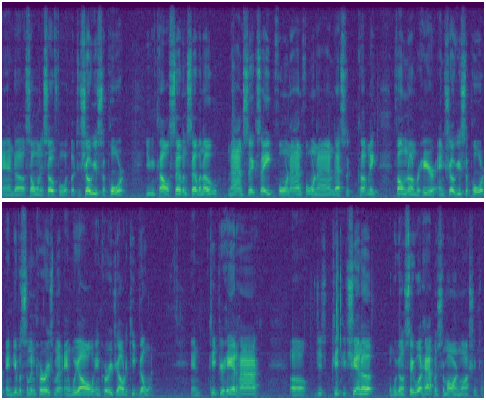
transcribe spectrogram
and uh, so on and so forth. But to show you support, you can call 770-968-4949. That's the company phone number here and show your support and give us some encouragement and we all encourage y'all to keep going and keep your head high uh, just keep your chin up and we're going to see what happens tomorrow in Washington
